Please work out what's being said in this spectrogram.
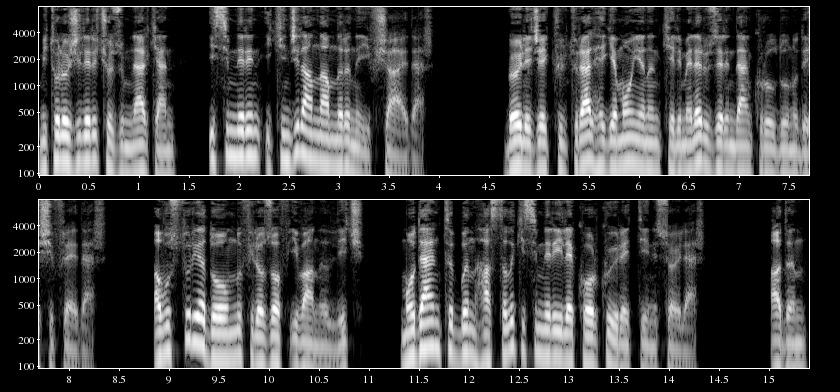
mitolojileri çözümlerken, isimlerin ikincil anlamlarını ifşa eder. Böylece kültürel hegemonyanın kelimeler üzerinden kurulduğunu deşifre eder. Avusturya doğumlu filozof Ivan Illich, modern tıbbın hastalık isimleriyle korku ürettiğini söyler. Adın,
